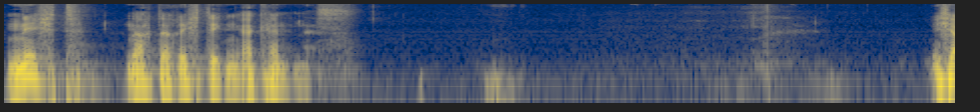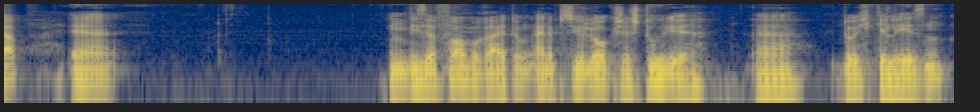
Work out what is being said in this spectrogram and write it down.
nicht nach der richtigen Erkenntnis. Ich habe äh, in dieser Vorbereitung eine psychologische Studie äh, durchgelesen,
